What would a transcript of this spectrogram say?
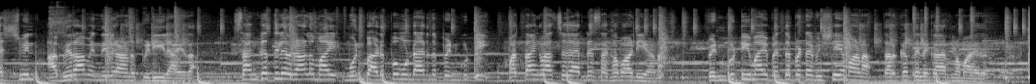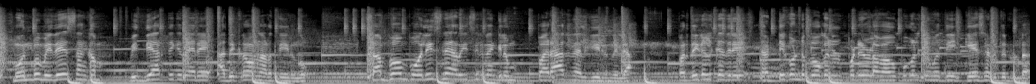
അശ്വിൻ അഭിറാം എന്നിവരാണ് പിടിയിലായത്. സംഘത്തിലെ ഒരാളുമായി മുൻപ് അടുപ്പമുണ്ടായിരുന്ന പെൺകുട്ടി പത്താം ക്ലാസ്സുകാരന്റെ സഹപാഠിയാണ്. പെൺകുട്ടിയുമായി ബന്ധപ്പെട്ട വിഷയമാണ് തർക്കത്തിന് കാരണമായത്. മുൻപും ഇതേ സംഘം വിദ്യാർത്ഥിക്ക് നേരെ അതിക്രമം നടത്തിയിരുന്നു. സംഭവം പോലീസിനെ അറിയിച്ചിരുന്നെങ്കിലും പരാതി നൽകിയിരുന്നില്ല. പ്രതികൾക്കെതിരെ തട്ടിക്കൊണ്ടുപോകൽ ഉൾപ്പെടെയുള്ള വകുപ്പുകൾ ചുമത്തി കേസെടുത്തിട്ടുണ്ട്.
